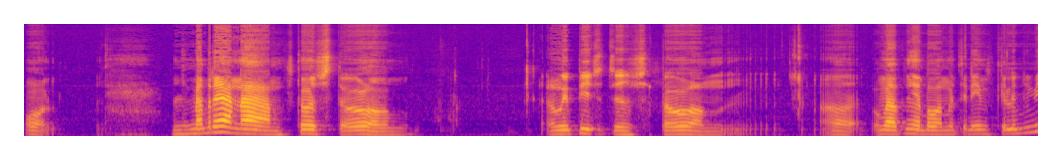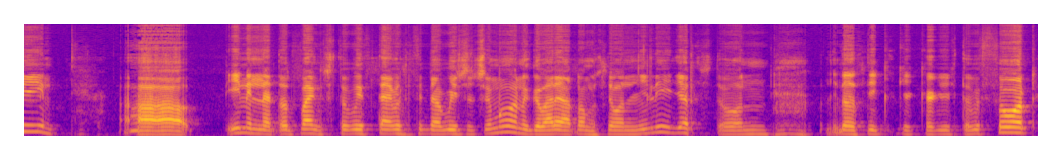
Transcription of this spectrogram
он. Несмотря на то, что вы пишете, что у вас не было материнской любви, а именно тот факт, что вы ставите себя выше, чем он, говоря о том, что он не лидер, что он не достиг каких-то высот,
